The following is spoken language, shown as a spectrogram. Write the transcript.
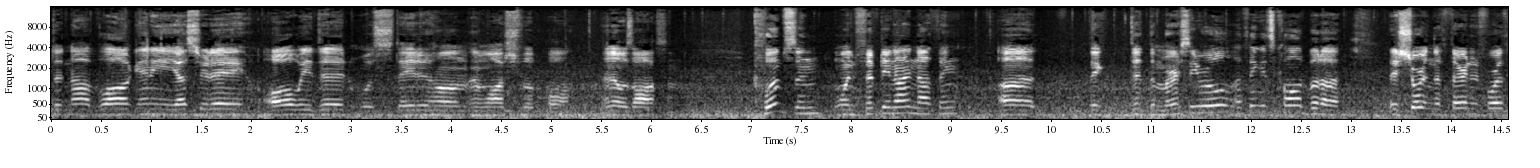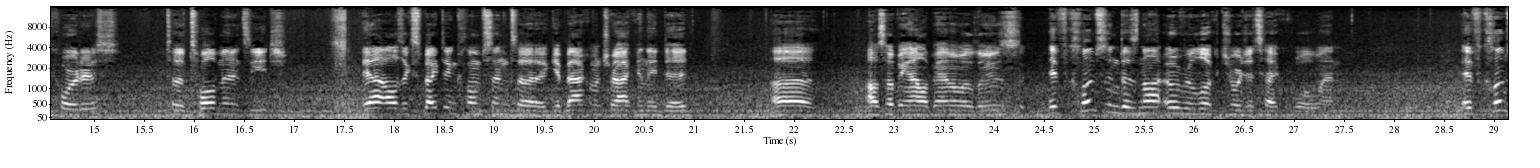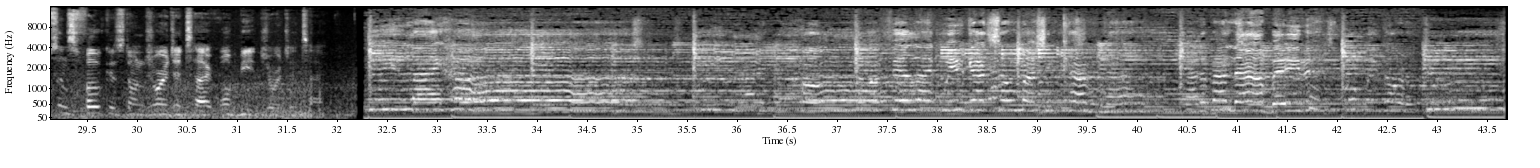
Did not vlog any yesterday. All we did was stayed at home and watched football, and it was awesome. Clemson won 59 nothing. Uh, they did the mercy rule, I think it's called, but uh, they shortened the third and fourth quarters to 12 minutes each. Yeah, I was expecting Clemson to get back on track, and they did. Uh, I was hoping Alabama would lose. If Clemson does not overlook Georgia Tech, we'll win. If Clemson's focused on Georgia Tech, we'll beat Georgia Tech. Oh, so much in common now. About now, baby.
